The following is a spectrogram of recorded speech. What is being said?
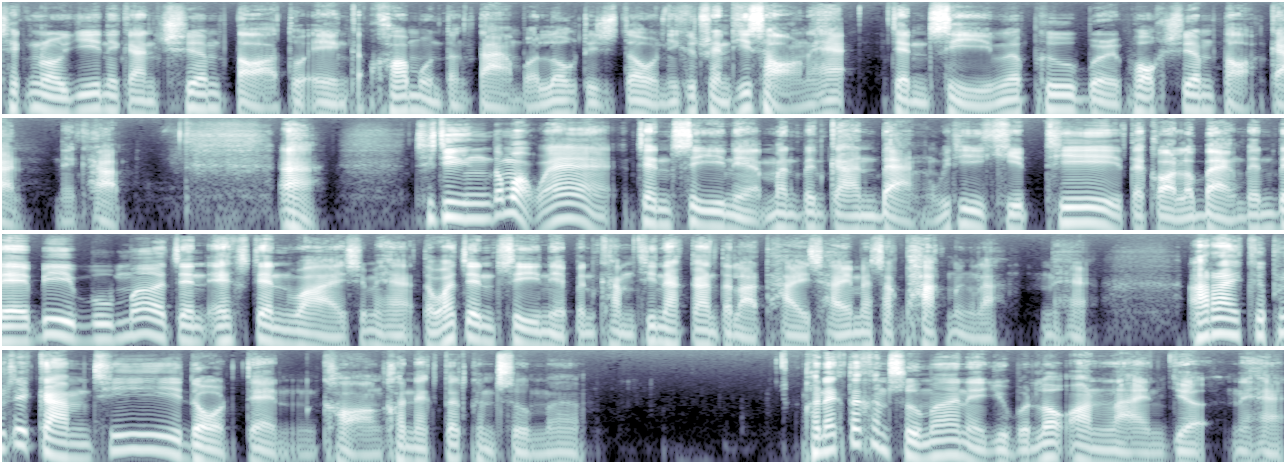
เทคโนโลยีในการเชื่อมต่อตัวเองกับข้อมูลต่างๆ บนโลกดิจิทัลนี่คือเทรนด์ที่2นะฮะ Gen Z เมื่อผู้บริโภคเชื่อมต่อกันนะครับอะจริงๆต้องบอกว่า Gen Z เนี่ยมันเป็นการแบ่งวิธีคิดที่แต่ก่อนเราแบ่งเป็น Baby Boomer Gen X Gen Y ใช่ไหมฮะแต่ว่า Gen Z เนี่ยเป็นคำที่นักการตลาดไทยใช้มาสักพักหนึ่งละนะฮะอะไรคือพฤติกรรมที่โดดเด่นของ connected consumer connected consumer เนี่ยอยู่บนโลกออนไลน์เยอะนะฮะ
